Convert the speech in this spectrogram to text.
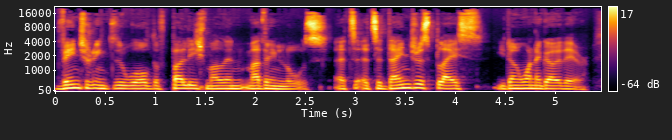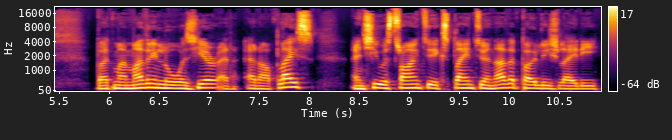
venture into the world of Polish mother-in-laws. It's it's a dangerous place. You don't want to go there. But my mother-in-law was here at, at our place and she was trying to explain to another Polish lady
